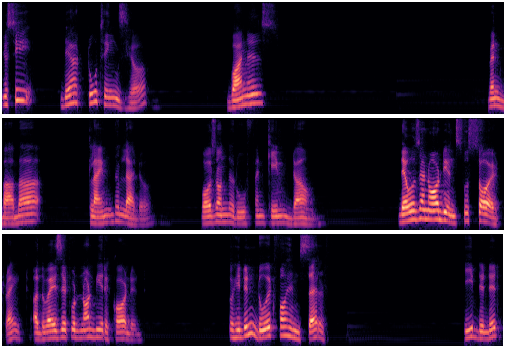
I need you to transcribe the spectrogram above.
You see, there are two things here. One is when Baba climbed the ladder, was on the roof, and came down, there was an audience who saw it, right? Otherwise, it would not be recorded. So he didn't do it for himself. He did it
